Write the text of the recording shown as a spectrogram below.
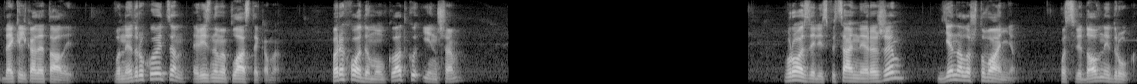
декілька деталей. Вони друкуються різними пластиками. Переходимо у вкладку Інше. В розділі Спеціальний режим є налаштування послідовний друк.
